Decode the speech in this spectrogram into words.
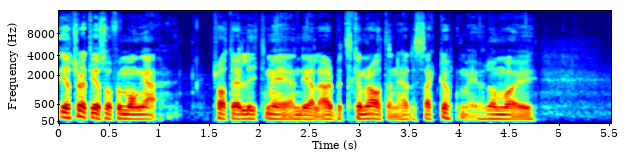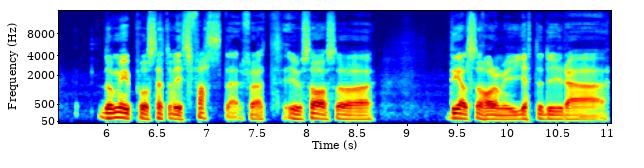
jag tror att det är så för många. Jag pratade lite med en del arbetskamrater när jag hade sagt upp mig och de var ju de är ju på sätt och vis fast där för att i USA så dels så har de ju jättedyra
